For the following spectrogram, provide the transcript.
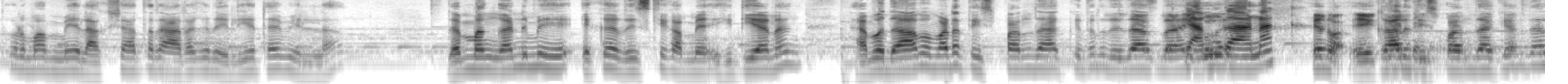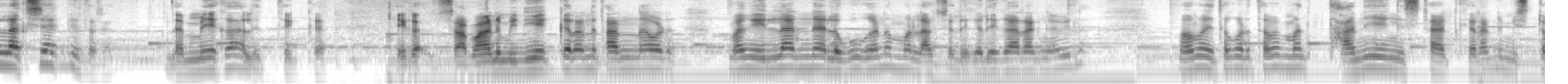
තකොට ම මේ ලක්ෂ අතර අරගෙන එලියට ඇවිල්ලා දැම්මන් ගන්න මේ එක රිස්ක එකම හිටියනම් හැමදාම මට තිස් පන්දක් විතර දෙදස් යම් ගානක් එනවා. ඒකාල තිස් පන්දා කියන දැ ලක්ෂයක් විතර. දැම් මේ කාලෙත් එක්ක. ඒ සමාන මිනිියෙක් කරන්න තන්නවට මං ඉල්ලන්න ලොකු ගනම ලක්ෂ දෙක දෙකාරන්න ඇවිලා මම එතකොට තම ම තනියෙන් ස්ටාර්ට් කරන්න මිස්ට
